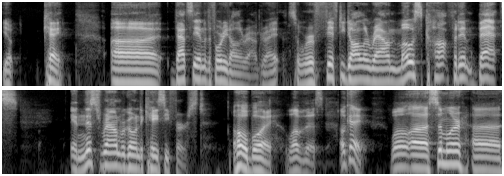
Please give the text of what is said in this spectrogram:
Yep. Okay. Uh that's the end of the $40 round, right? So we're $50 round, most confident bets. In this round, we're going to Casey first. Oh boy, love this. Okay, well, uh, similar uh,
